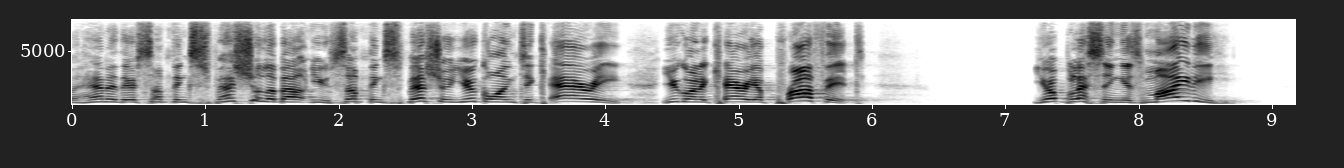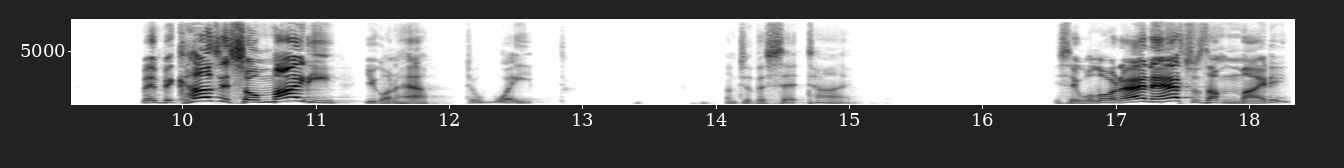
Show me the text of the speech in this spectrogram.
But Hannah, there's something special about you, something special you're going to carry. You're going to carry a prophet. Your blessing is mighty. And because it's so mighty, you're going to have to wait until the set time. You say, Well, Lord, I didn't ask for something mighty.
